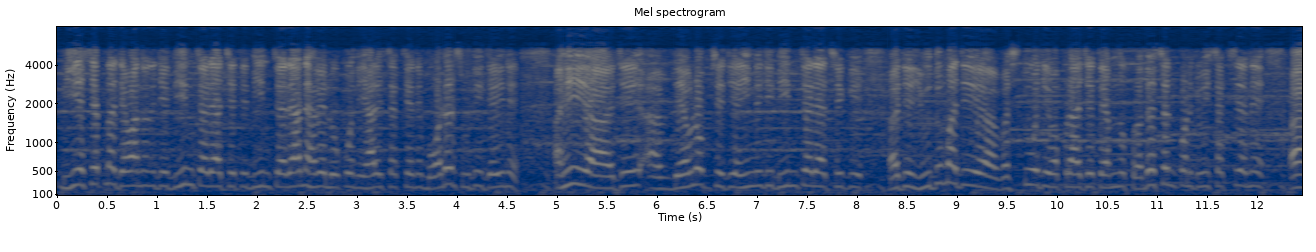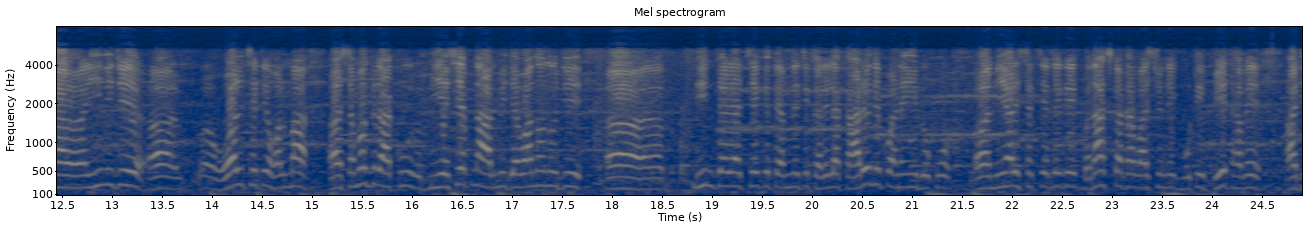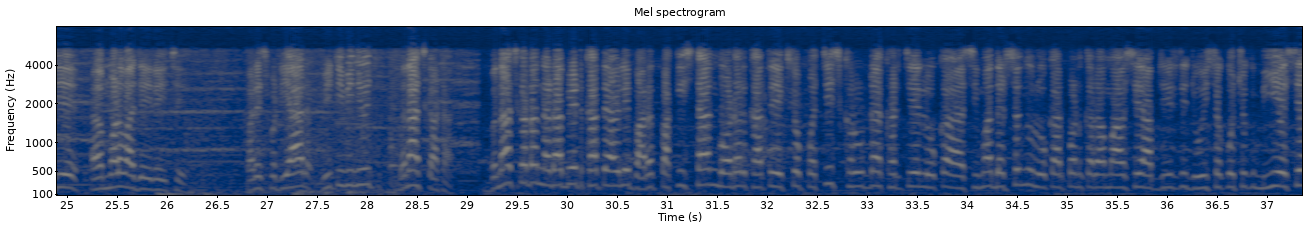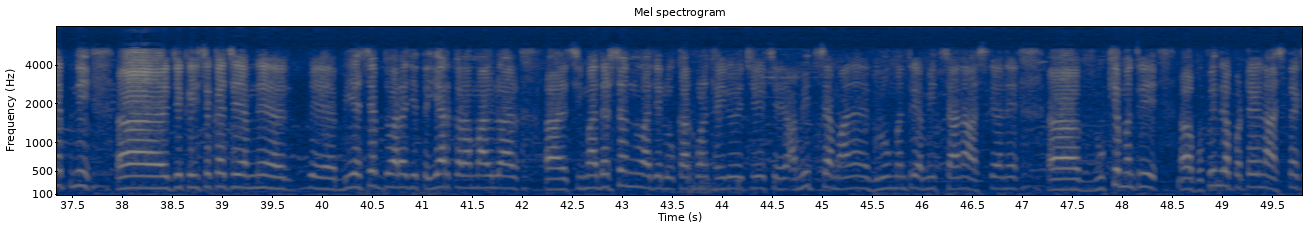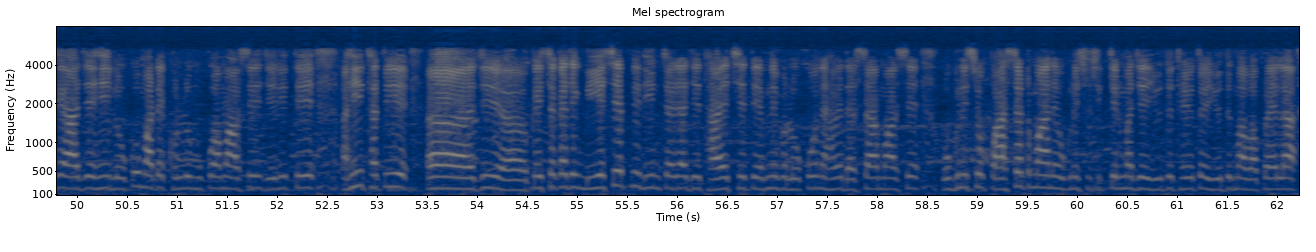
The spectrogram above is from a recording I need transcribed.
બીએસએફના જવાનોને જે દિનચર્યા છે, તે દિનચર્યાને હવે લોકો નિહાળી શકશે અને બોર્ડર સુધી જઈને અહીં જે ડેવલપ છે, જે અહીંની જે દિનચર્યા છે કે જે યુદ્ધમાં જે વસ્તુઓ જે વપરાય છે, તેમનું પ્રદર્શન પણ જોઈ શકશે અને અહીંની જે હોલ છે તે હોલમાં સમગ્ર આખું બીએસએફના આર્મી જવાનોનું જે દિનચર્યા છે કે તેમને જે કરેલા કાર્યોને પણ અહીં લોકો નિહાળી શકશે. એટલે કે એક બનાસકાંઠા વાસીઓને એક મોટી ભેટ હવે આજે મળવા જઈ રહી છે. Paresh Patiyar VTV news Banaskantha. Banaskantha Nadabet ખાતે આવેલી ભારત પાકિસ્તાન બોર્ડર ખાતે એકસો પચીસ કરોડના ખર્ચે સીમા દર્શનનું લોકાર્પણ કરવામાં આવશે. આપ જે રીતે જોઈ શકો છો કે બીએસએફની જે કહી શકાય છે એમને બીએસએફ દ્વારા જે તૈયાર કરવામાં આવેલું આ, સીમા દર્શનનું આજે લોકાર્પણ થઈ રહ્યું છે. અમિત શાહ ગૃહમંત્રી અમિત શાહના હસ્તે અને મુખ્યમંત્રી ભૂપેન્દ્ર પટેલના હસ્તકે આજે અહીં લોકો માટે ખુલ્લું મૂકવામાં આવશે. જે રીતે અહીં થતી જે કહી શકાય છે કે બીએસએફની દિનચર્યા જે થાય છે તેમને લોકોને હવે દર્શાવવામાં આવશે. ઓગણીસો પાસઠમાં અને ઓગણીસો સિત્તેરમાં જે યુદ્ધ થયું હતું યુદ્ધમાં વપરાયેલા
